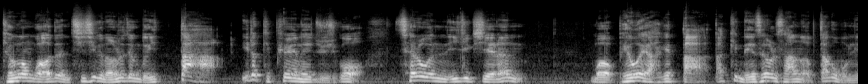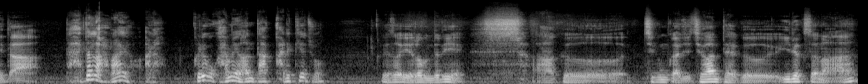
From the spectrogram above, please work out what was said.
경험과 얻은 지식은 어느 정도 있다 이렇게 표현해 주시고 새로운 이직 시에는 뭐 배워야 하겠다 딱히 내세울 사항은 없다고 봅니다. 다들 알아요 알아. 그리고 가면 다 가르쳐 줘. 그래서 여러분들이 아 그 지금까지 저한테 그 이력서나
